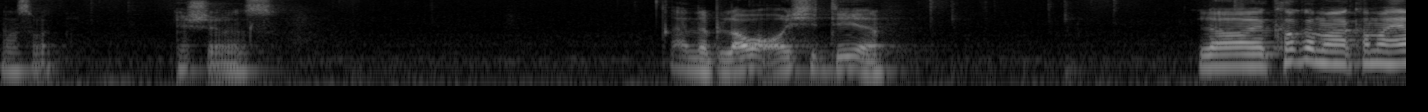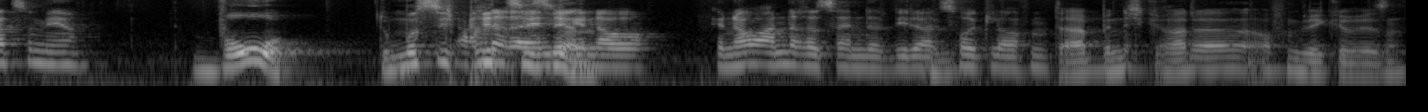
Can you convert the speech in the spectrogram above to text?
Was war hier schönes? Eine blaue Orchidee. Lol, guck mal, komm mal her zu mir. Wo? Du musst dich Andere Ende, präzisieren. genau. Genau anderes Ende, wieder Ja. zurücklaufen. Da bin ich gerade auf dem Weg gewesen.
